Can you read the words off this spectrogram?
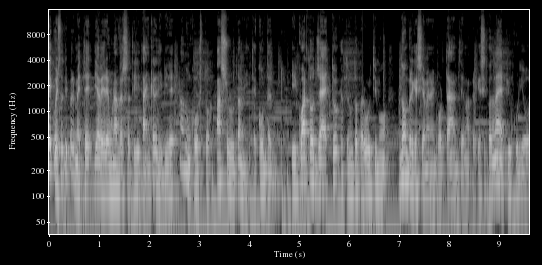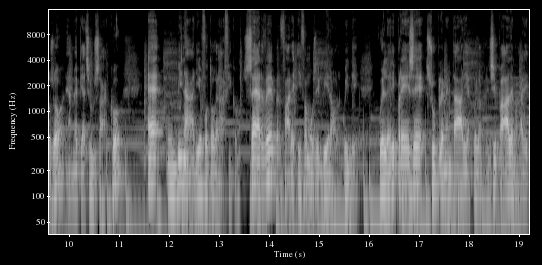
e questo ti permette di avere una versatilità incredibile ad un costo assolutamente contenuto. Il quarto oggetto che ho tenuto per ultimo non perché sia meno importante ma perché secondo me è più curioso e a me piace un sacco è un binario fotografico. Serve per fare i famosi B-roll, quindi quelle riprese supplementari a quella principale, magari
